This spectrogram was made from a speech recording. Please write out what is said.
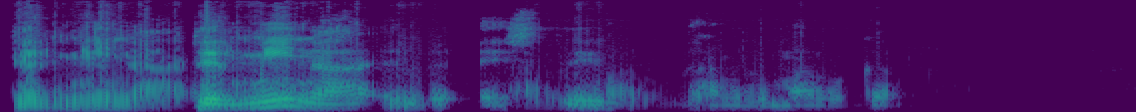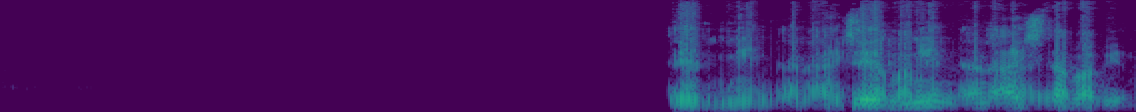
termina, termina, este, déjame lo malo acá. Termina, ahí, estaba, bien, ahí estaba bien,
